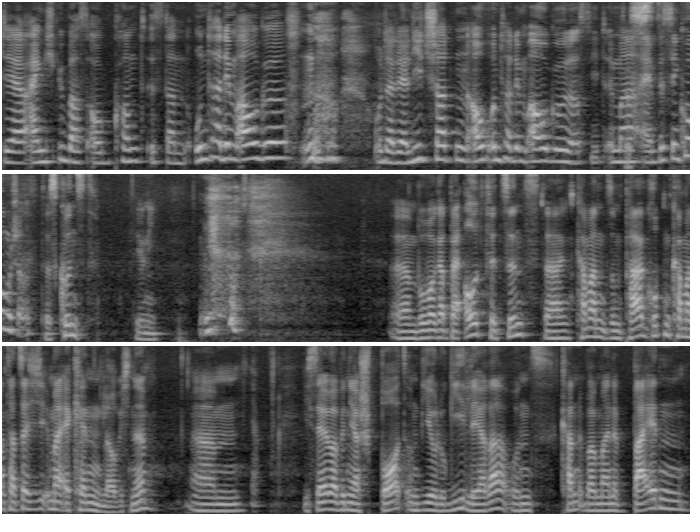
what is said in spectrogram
der eigentlich übers Auge kommt, ist dann unter dem Auge. Oder der Lidschatten auch unter dem Auge. Das sieht immer Das- ein bisschen komisch aus. Das ist Kunst, Leonie. ähm, wo wir gerade bei Outfits sind, da kann man so ein paar Gruppen kann man tatsächlich immer erkennen, glaube ich. Ne? Ähm, Ja. Ich selber bin ja Sport- und Biologielehrer und kann über meine beiden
